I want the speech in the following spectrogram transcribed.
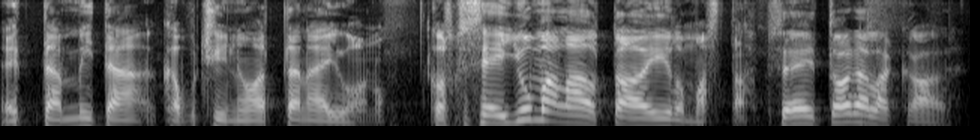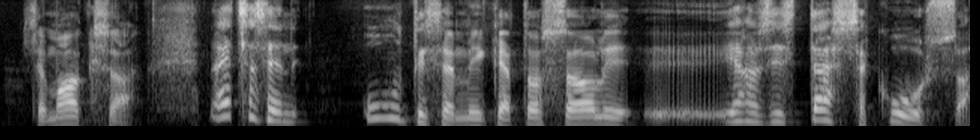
että mitä cappuccino on tänään juonut. Koska se ei jumalauta ilmasta. Se ei todellakaan. Se maksaa. Näetkö sen uutisen, mikä tuossa oli ihan siis tässä kuussa,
